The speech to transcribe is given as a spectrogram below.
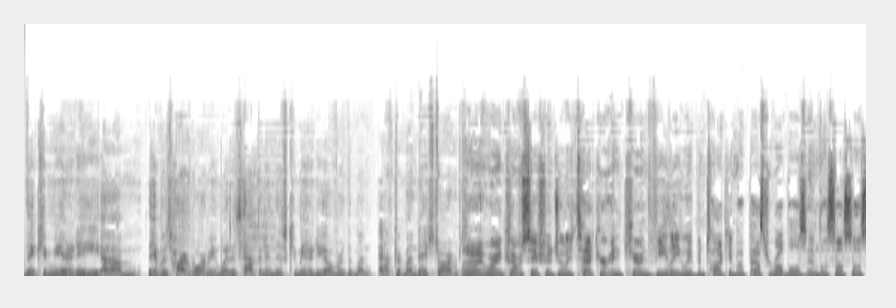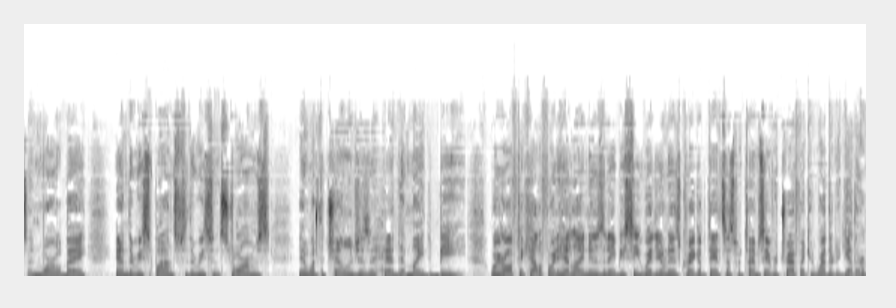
The community, um, it was heartwarming what has happened in this community over the mon- after Monday storms. All right, we're in conversation with Julie Tacker and Karen Velie. We've been talking about Paso Robles and Los Osos and Morro Bay and the response to the recent storms and what the challenges ahead might be. We're off to California Headline News and ABC Radio News. Craig updates us with time saver traffic and weather together.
